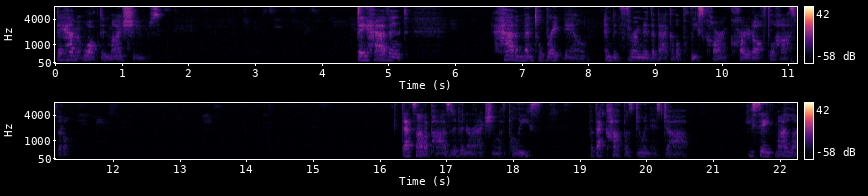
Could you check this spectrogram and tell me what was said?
they haven't walked in my shoes. They haven't had a mental breakdown and been thrown in the back of a police car and carted off to a hospital. That's not a positive interaction with police. But that cop was doing his job. He saved my life.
